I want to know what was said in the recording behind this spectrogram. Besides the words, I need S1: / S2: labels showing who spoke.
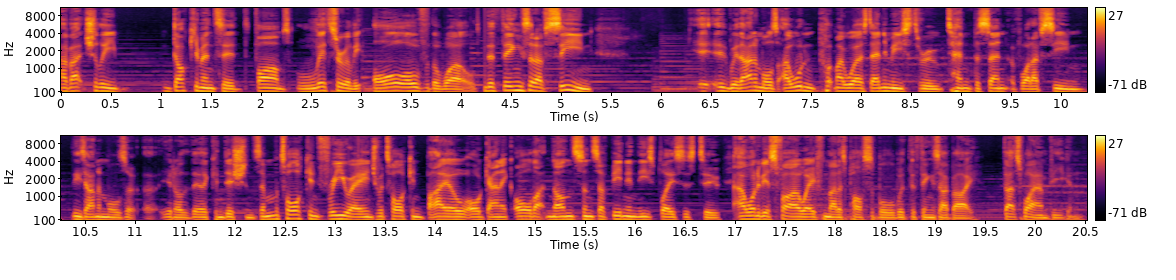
S1: I've actually documented farms literally all over the world. The things that I've seen with animals, I wouldn't put my worst enemies through 10% of what I've seen these animals, uh, you know, the conditions. And we're talking free range, we're talking bio, organic, all that nonsense. I've been in these places too. I want to be as far away from that as possible with the things I buy. That's why I'm vegan.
